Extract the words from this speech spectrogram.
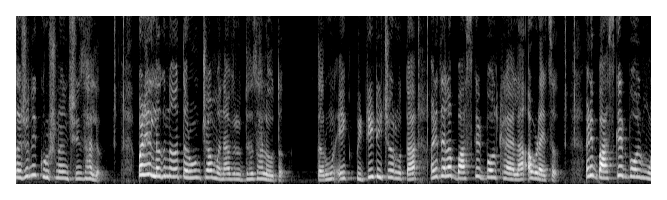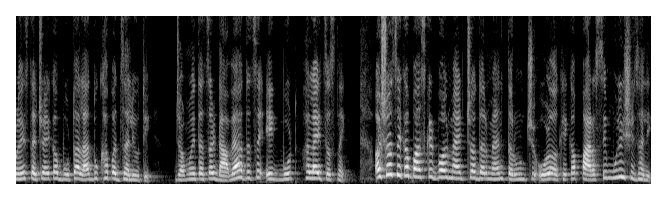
सजनी कृष्णनशी झालं. पण हे लग्न तरुणच्या मनाविरुद्ध झालं होतं. तरुण एक पीटी टीचर होता आणि त्याला बास्केटबॉल खेळायला आवडायचं. आणि बास्केटबॉलमुळेच त्याच्या एका बोटाला दुखापत झाली होती ज्यामुळे त्याचं डाव्या हाताचं एक बोट हलायचंच नाही. अशाच एका बास्केटबॉल मॅचच्या दरम्यान तरुणची ओळख एका पारसी मुलीशी झाली.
